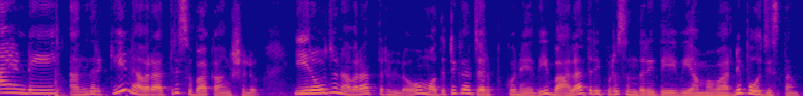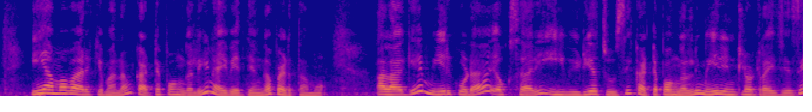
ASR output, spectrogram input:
హాయ్ అండి అందరికీ నవరాత్రి శుభాకాంక్షలు. ఈరోజు నవరాత్రుల్లో మొదటిగా జరుపుకునేది బాలా త్రిపుర సుందరి దేవి అమ్మవారిని పూజిస్తాం. ఈ అమ్మవారికి మనం కట్టె పొంగలి నైవేద్యంగా పెడతాము. అలాగే మీరు కూడా ఒకసారి ఈ వీడియో చూసి కట్టె పొంగల్ని మీరు ఇంట్లో ట్రై చేసి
